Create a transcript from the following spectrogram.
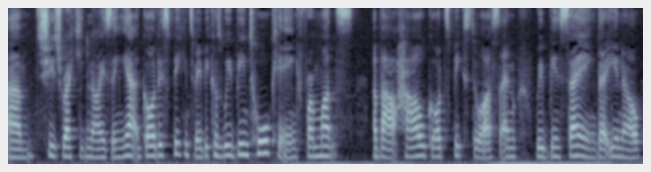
um, she's recognizing, yeah, God is speaking to me because we've been talking for months about how God speaks to us, and we've been saying that, you know,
